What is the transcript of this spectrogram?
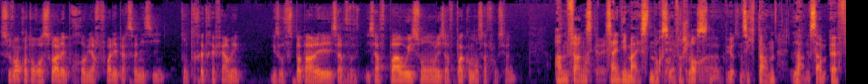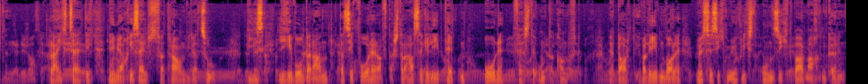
Souvent, quand on reçoit les premières fois les personnes ici, sont très très fermés. Ils n'osent pas parler, ils savent, ils savent pas où ils sont, ils savent pas comment ça fonctionne. Anfangs seien die meisten noch sehr verschlossen und würden sich dann langsam öffnen. Gleichzeitig nehme auch ihr Selbstvertrauen wieder zu. Dies liege wohl daran, dass sie vorher auf der Straße gelebt hätten, ohne feste Unterkunft. Wer dort überleben wolle, müsse sich möglichst unsichtbar machen können.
